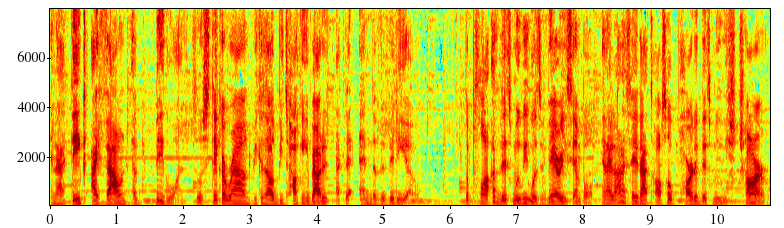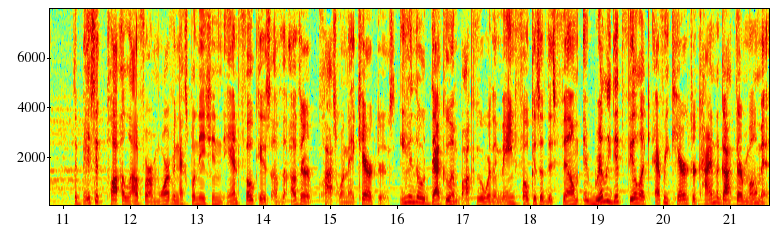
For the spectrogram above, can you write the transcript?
And I think I found a big one, so stick around because I'll be talking about it at the end of the video. The plot of this movie was very simple, and I gotta say that's also part of this movie's charm. The basic plot allowed for more of an explanation and focus of the other Class 1A characters. Even though Deku and Bakugo were the main focus of this film, it really did feel like every character kinda got their moment,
